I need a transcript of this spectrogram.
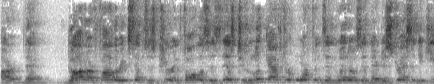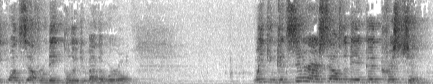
our that God our Father accepts as pure and flawless is this to look after orphans and widows in their distress and to keep oneself from being polluted by the world. We can consider ourselves to be a good Christian.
